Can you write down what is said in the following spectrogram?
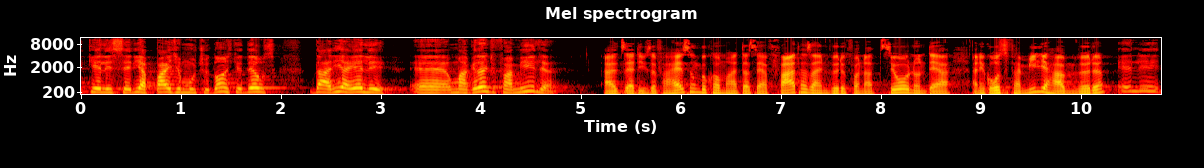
que ele seria pai de multidões, que Deus daria a ele eh, uma grande família, Als er diese Verheißung bekommen hat, dass er Vater sein würde von Nationen und er eine große Familie haben würde, ele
